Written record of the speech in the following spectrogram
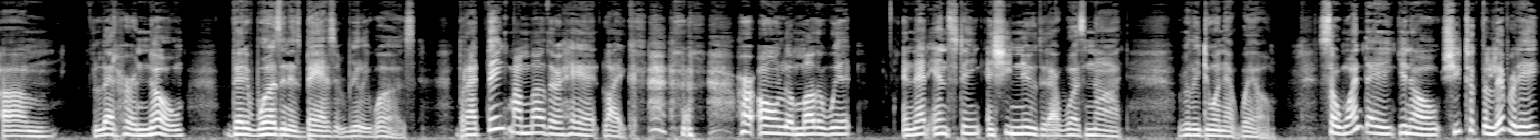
um, let her know that it wasn't as bad as it really was. But I think my mother had like her own little mother wit and that instinct, and she knew that I was not really doing that well. So one day, you know, she took the liberty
